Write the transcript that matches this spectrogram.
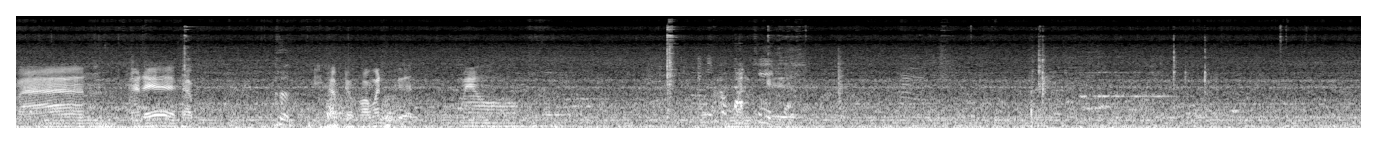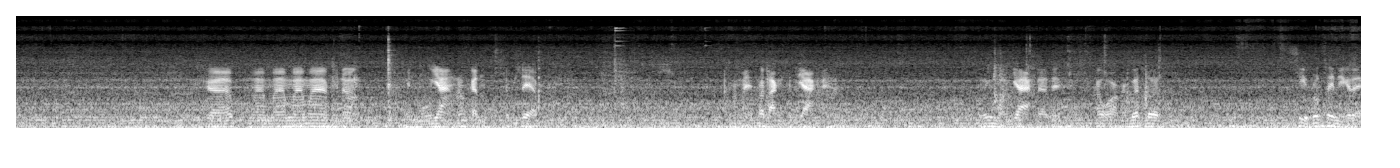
หวานอาเด้อครับนี่ครับเจ้าของวันเกิดแมวอันนี้เขาวัตัดเกิดครับมามามามาพี่น้องเป็นหมูย่างน้องกันแซ่บๆ ไมฝรั่งเป็นย่างนะครับโอ้ยหมูย่างแล้วเนี่ยเอาออกกันเบิดเลยสีบลงใส่นี่ก็ได้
